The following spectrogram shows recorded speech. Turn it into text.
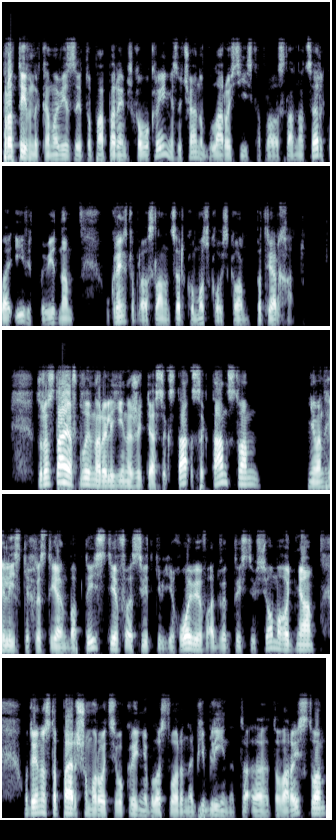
противниками візиту Папи Римського в Україні, звичайно, була Російська православна церква і, відповідно, Українська православна церква Московського патріархату. Зростає вплив на релігійне життя сектантства, євангелійських християн-баптистів, свідків Єговів, адвентистів сьомого дня. У 91-му році в Україні було створено біблійне е, товариство.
